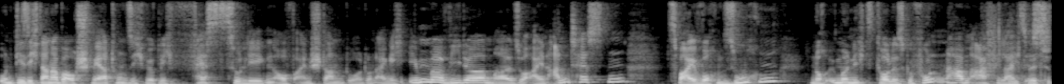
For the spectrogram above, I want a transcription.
Und die sich dann aber auch schwer tun, sich wirklich festzulegen auf einen Standort und eigentlich immer wieder mal so ein antesten, zwei Wochen suchen, noch immer nichts Tolles gefunden haben, ah, vielleicht ist,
